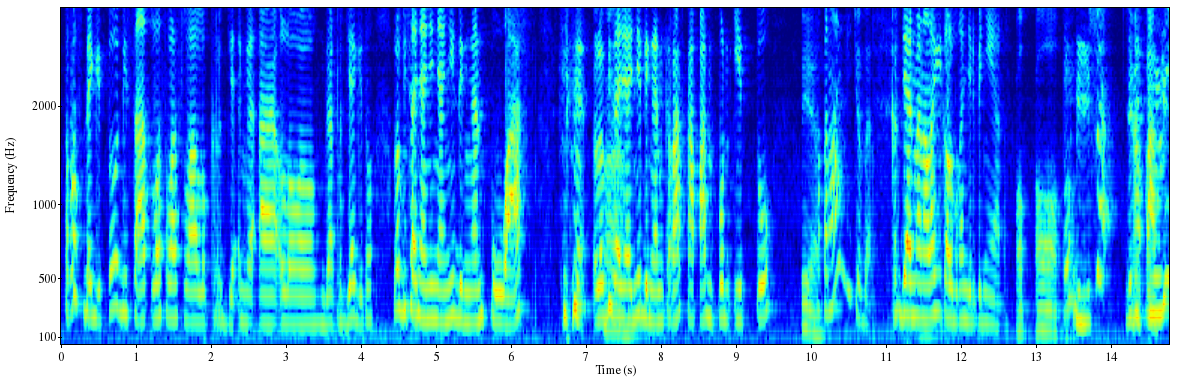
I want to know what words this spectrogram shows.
terus deh gitu di saat lo selalu selalu kerja enggak eh, lo nggak kerja gitu lo bisa nyanyi nyanyi dengan puas lo bisa Ah. nyanyi dengan keras kapan pun itu Iya. kapan lagi coba kerjaan mana lagi kalau bukan jadi penyiar Oh, oh, oke. Oh bisa jadi Apa? kuli?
